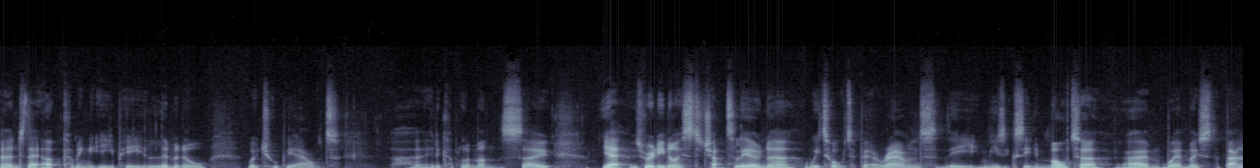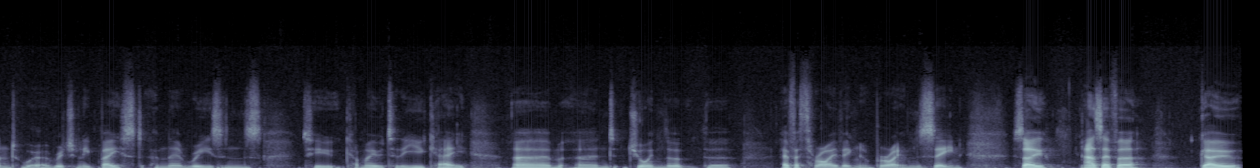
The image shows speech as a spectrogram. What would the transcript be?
and their upcoming EP Liminal, which will be out uh, in a couple of months. So yeah, it was really nice to chat to Leona. We talked a bit around the music scene in Malta, um, where most of the band were originally based, and their reasons to come over to the UK um, and join the, the ever thriving Brighton scene. So, as ever, go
